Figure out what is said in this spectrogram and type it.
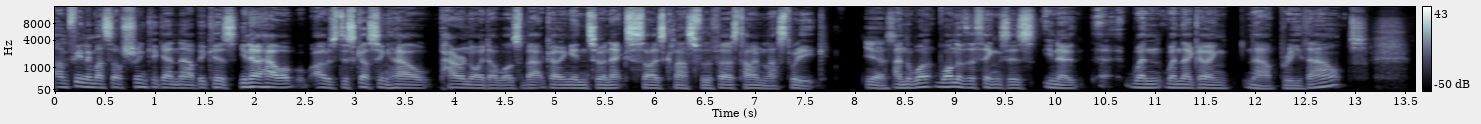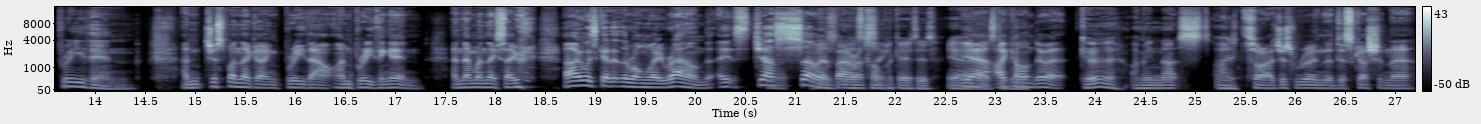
I'm feeling myself shrink again now because you know how I was discussing how paranoid I was about going into an exercise class for the first time last week. Yes. And the one one of the things is, you know, uh, when when they're going now, breathe out, breathe in, and just when they're going breathe out, I'm breathing in, and then when they say, I always get it the wrong way round. It's just so It is- it is complicated. Yeah. Yeah, I can't do it. Good. I mean, that's I. Sorry, I just ruined the discussion there.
